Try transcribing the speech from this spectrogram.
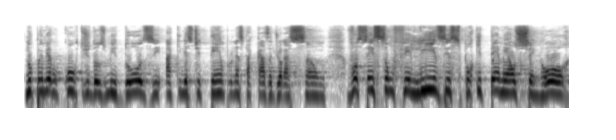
no primeiro culto de 2012, aqui neste templo, nesta casa de oração. Vocês são felizes porque temem ao Senhor.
